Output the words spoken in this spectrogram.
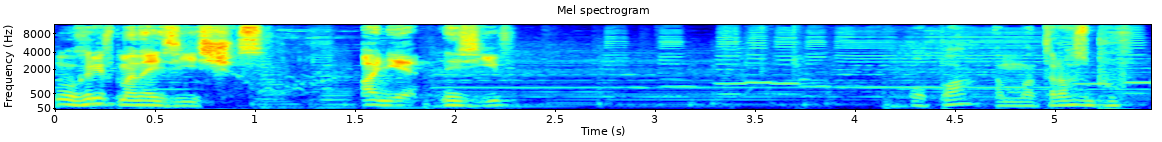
Ну, гріф мене з'їсть щас. А ні, не з'їв. Опа, там матрас був.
